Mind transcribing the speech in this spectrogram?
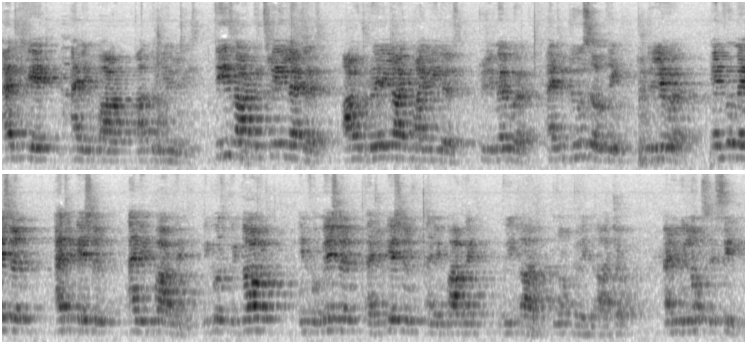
educate, and empower our communities. These are the three letters I would really like my leaders to remember and to do something to deliver information, education, and empowerment. Because without information, education, and empowerment, we are not doing our job. And we will not succeed.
